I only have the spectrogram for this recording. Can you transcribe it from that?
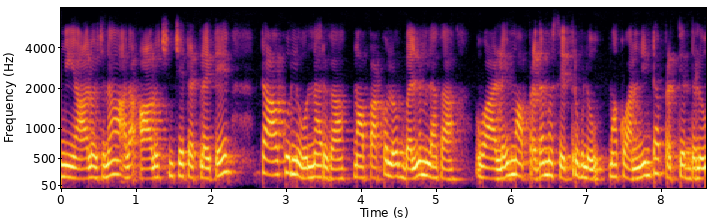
మీ ఆలోచన అలా ఆలోచించేటట్లయితే ఠాకూర్లు ఉన్నారుగా మా పక్కలో బల్లెంలాగా. వాళ్ళే మా ప్రథమ శత్రువులు మాకు అన్నింటా ప్రత్యర్థులు.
